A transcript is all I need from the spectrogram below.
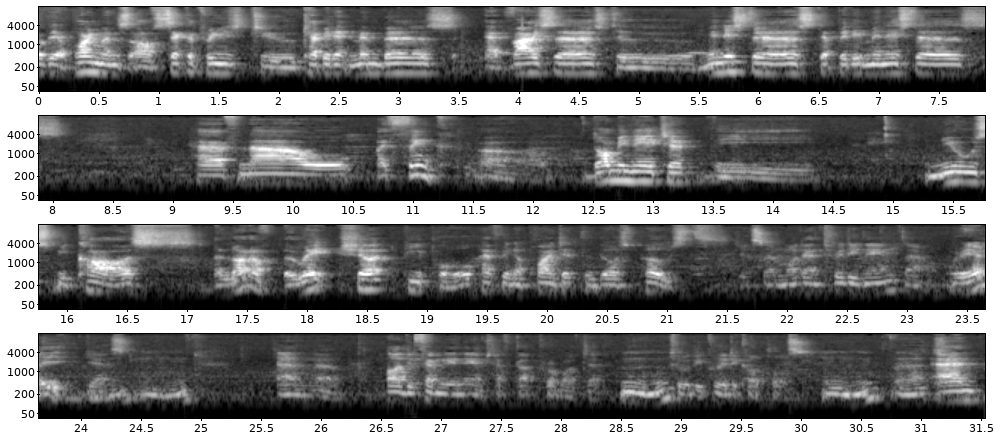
So the appointments of secretaries to cabinet members, advisors to ministers, deputy ministers have now, I think, uh, dominated the news because a lot of red shirt people have been appointed to those posts. Yes, uh, more than 20 names now. Really? Yes. hmm And uh, all the family names have got promoted hmm to the political post. hmm and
